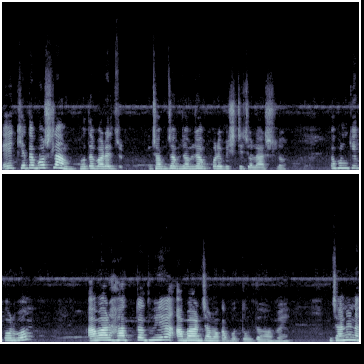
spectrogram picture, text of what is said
এই খেতে বসলাম, হতে পারে ঝপঝপ ঝপঝপ করে বৃষ্টি চলে আসলো। তখন কি করব? আবার হাতটা ধুয়ে আবার জামা কাপড় তুলতে হবে। জানি না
